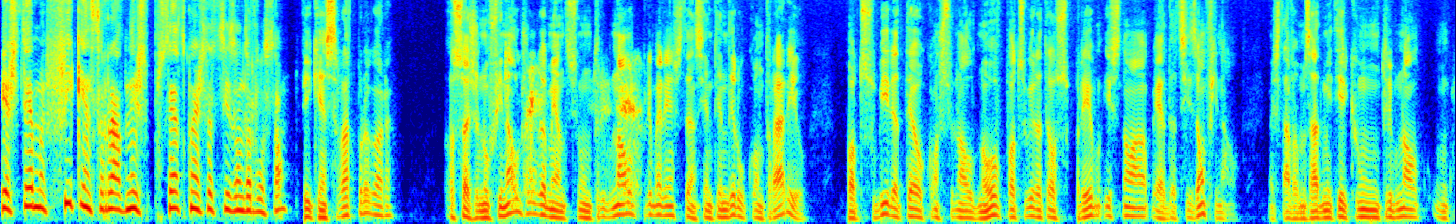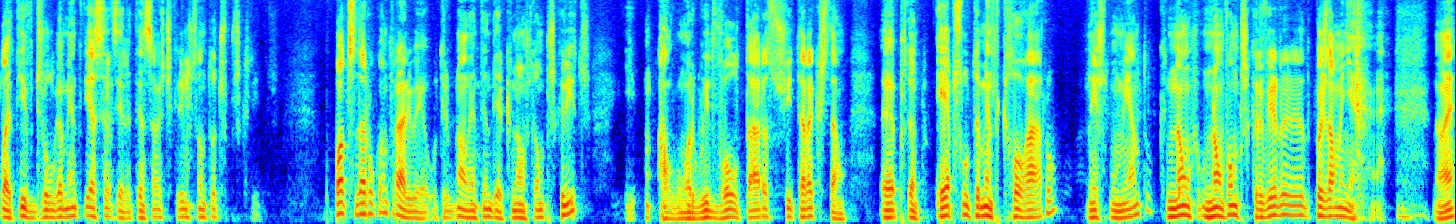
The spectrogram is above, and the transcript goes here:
Este tema fica encerrado neste processo com esta decisão da relação? Fica encerrado por agora. Ou seja, no final do julgamento, se um tribunal de primeira instância entender o contrário, pode subir até o Constitucional de novo, pode subir até o Supremo, isso não é da decisão final. Mas estávamos a admitir que um tribunal, um coletivo de julgamento viesse a dizer, atenção, estes crimes estão todos prescritos. Pode-se dar o contrário, é o Tribunal entender que não estão prescritos e algum arguído voltar a suscitar a questão. Uh, portanto, é absolutamente claro neste momento que não, não vão prescrever eh, depois da manhã, não é?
